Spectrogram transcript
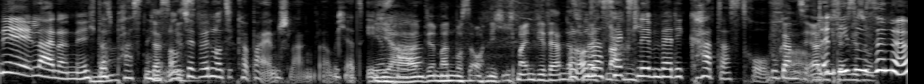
Nee, leider nicht. Das passt nicht das mit uns. Wir würden uns die Köpfe einschlagen, glaube ich, als Ehepaar. Ja, man muss auch nicht. Ich meine, wir werden das Und unser machen. Sexleben wäre die Katastrophe. Du, ganz ehrlich, In diesem so- Sinne,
